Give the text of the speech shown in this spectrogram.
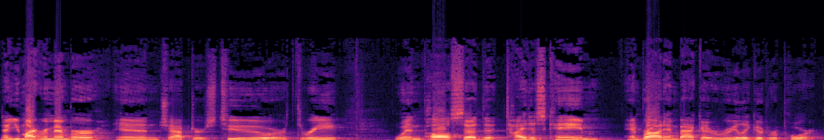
Now, you might remember in chapters 2 or 3 when Paul said that Titus came and brought him back a really good report.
